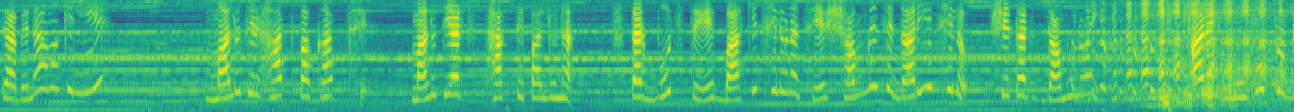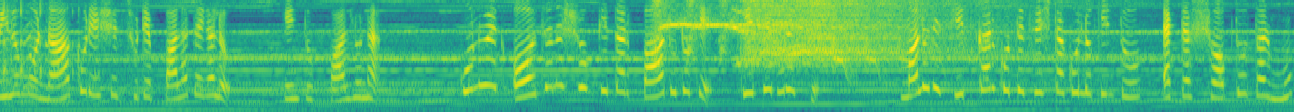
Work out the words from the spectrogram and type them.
যাবে না আমাকে নিয়ে? মালতীর হাত পা কাঁপছে। মালতী আর থাকতে পারল না। তার বুঝতে বাকি ছিল না যে সামনে যে দাঁড়িয়ে ছিল, সে তার দামু নয়। আর এক মুহূর্ত বিলম্ব না করে সে ছুটে পালাতে গেল, কিন্তু পারল না। কোনো এক অজানা শক্তি তার পা দুটোকে চেপে ধরেছে। মালতী চিৎকার করতে চেষ্টা করল, কিন্তু একটা শব্দ তার মুখ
